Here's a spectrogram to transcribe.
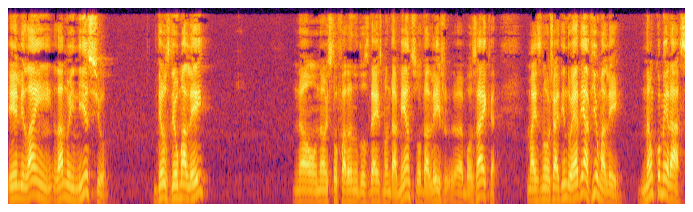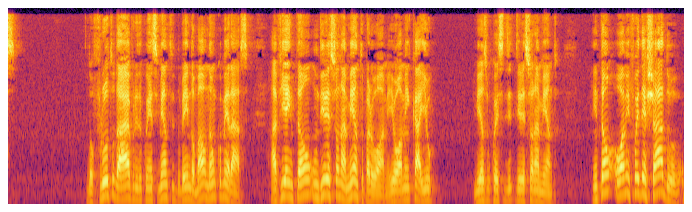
Ele, lá, em, lá no início, Deus deu uma lei. Não, não estou falando dos dez mandamentos ou da lei uh, mosaica, mas no jardim do Éden havia uma lei: não comerás. Do fruto da árvore do conhecimento do bem e do mal não comerás. Havia então um direcionamento para o homem, e o homem caiu, mesmo com esse direcionamento. Então o homem foi deixado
